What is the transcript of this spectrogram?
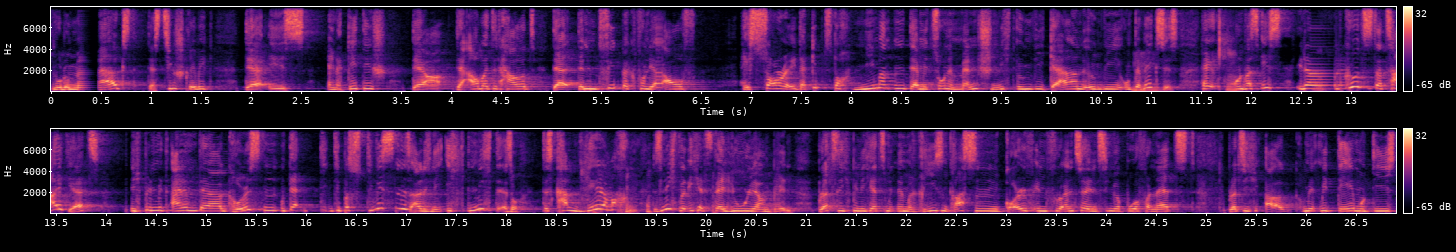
wo du merkst, der ist zielstrebig, der ist energetisch, der, der arbeitet hart, der, der nimmt Feedback von dir auf, hey, sorry, da gibt's doch niemanden, der mit so einem Menschen nicht irgendwie gern irgendwie unterwegs mhm. ist. Hey, ja. und was ist in der kürzester Zeit jetzt? Ich bin mit einem der größten, und der, die, die, die wissen das alles nicht. Ich nicht, also das kann jeder machen. Das ist nicht, weil ich jetzt der Julian bin. Plötzlich bin ich jetzt mit einem riesen krassen Golf-Influencer in Singapur vernetzt. Plötzlich äh, mit, mit dem und dies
